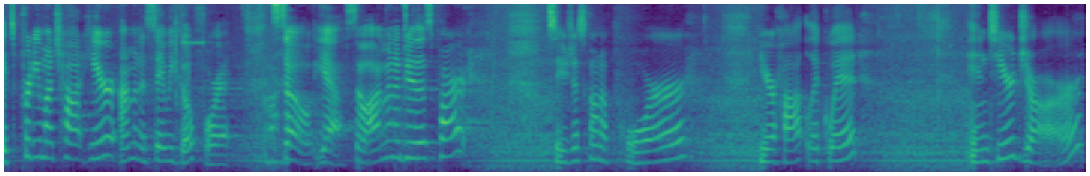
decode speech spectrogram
it's pretty much hot here. I'm gonna say we go for it. So yeah, so I'm gonna do this part. So you're just gonna pour your hot liquid into your jar.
